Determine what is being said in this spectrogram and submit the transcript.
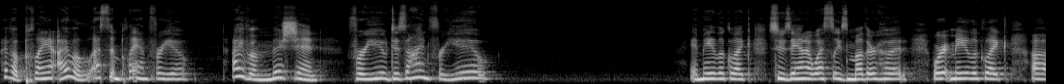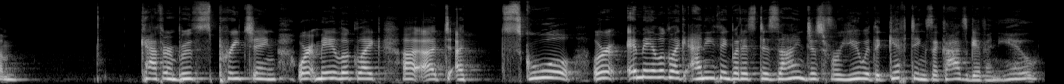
I have a plan. I have a lesson plan for you. I have a mission for you, designed for you. It may look like Susanna Wesley's motherhood, or it may look like um, Catherine Booth's preaching, or it may look like a, a, a school, or it may look like anything, but it's designed just for you with the giftings that God's given you.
